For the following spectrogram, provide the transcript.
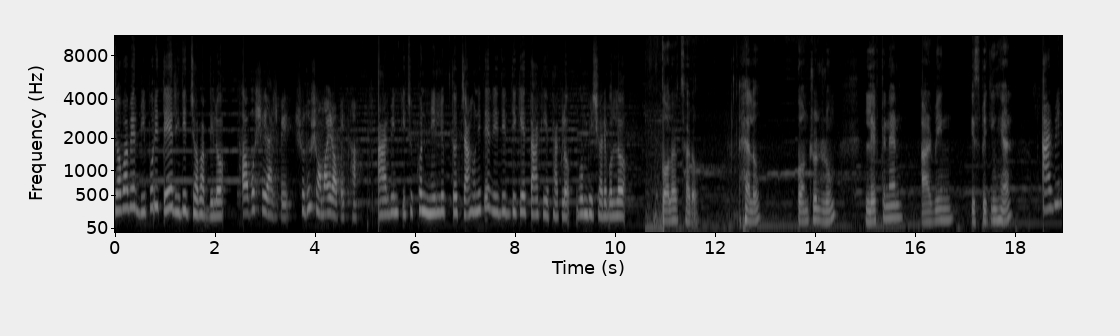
জবাবের বিপরীতে রিদির জবাব দিল। অবশ্যই আসবে শুধু সময়ের অপেক্ষা। আরবিন কিছুক্ষণ নির্লিপ্ত চাহনিতে রিদির দিকে তাকিয়ে থাকল গম্ভীর স্বরে বলল কলার ছাড়ো। Hello control room lieutenant Arbin speaking here? Arbin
